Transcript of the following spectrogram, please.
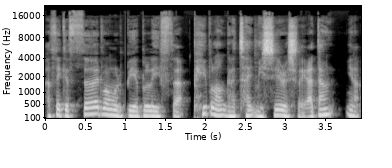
I think a third one would be a belief that people aren't going to take me seriously. I don't, you know,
